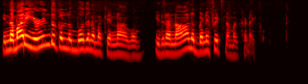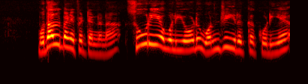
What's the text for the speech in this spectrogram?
இந்த மாதிரி எழுந்து கொள்ளும்போது நமக்கு என்ன ஆகும் இதில் நாலு பெனிஃபிட் நமக்கு கிடைக்கும். முதல் பெனிஃபிட் என்னென்னா சூரிய ஒளியோடு ஒன்றி இருக்கக்கூடிய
